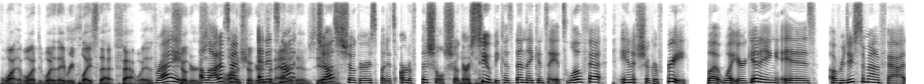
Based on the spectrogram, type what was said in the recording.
What what what do they replace that fat with? Right. Sugars. A lot of times, of sugars and it's not additives. yeah. just sugars, but it's artificial sugars Mhm. too, because then they can say it's low fat and it's sugar free. But what you're getting is a reduced amount of fat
